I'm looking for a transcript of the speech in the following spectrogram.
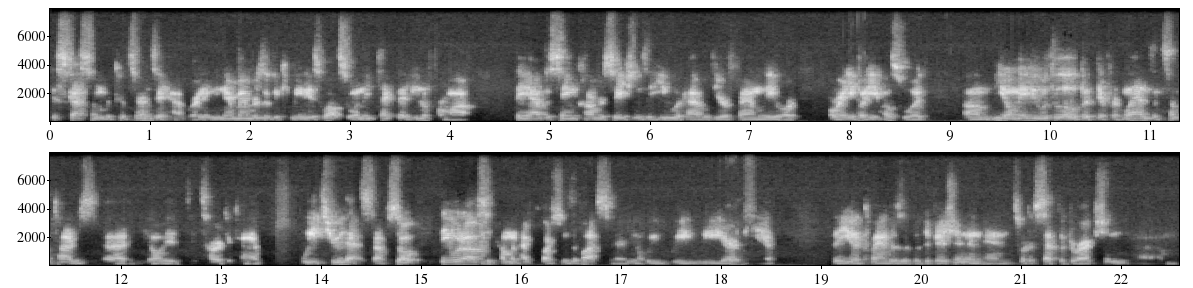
discuss some of the concerns they have, right? I mean, they're members of the community as well. So when they take that uniform off, they have the same conversations that you would have with your family or, or anybody else would. Um, you know, maybe with a little bit different lens. And sometimes, uh, you know, it, it's hard to kind of weed through that stuff. So they would obviously come and have questions of us. You know, we we, we are the, the unit commanders of the division and, and sort of set the direction. Um,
